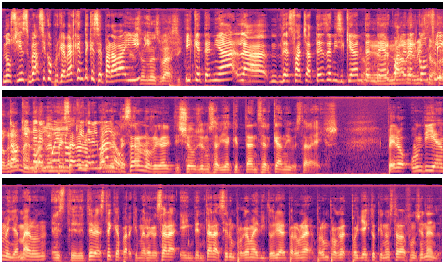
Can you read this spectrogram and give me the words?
No, sí es básico, porque había gente que se paraba ahí Eso y, no es básico. y que tenía la desfachatez de ni siquiera entender no cuál era el conflicto, programa, quién ¿no? era el Cuando bueno, quién era el cuando malo. empezaron los reality shows, yo no sabía qué tan cercano iba a estar a ellos. Pero un día me llamaron este, de TV Azteca para que me regresara e intentara hacer un programa editorial para, una- para un proyecto que no estaba funcionando.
